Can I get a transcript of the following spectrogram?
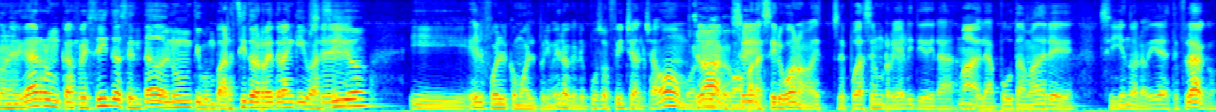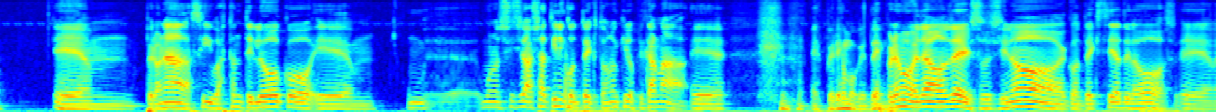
con el garro, un cafecito, sentado en un tipo un barcito re tranqui vacío. Y él fue el, como el primero que le puso ficha al chabón, boludo. Claro, como sí. para decir, bueno, es- se puede hacer un reality de la, de la puta madre siguiendo la vida de este flaco. Eh, pero nada, sí, bastante loco. eh, un- eh, bueno, sí, ya, ya tiene contexto, no quiero explicar nada. Eh, Esperemos que tenga. esperemos que tenga contexto, si no, contextéatelo vos. Eh,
